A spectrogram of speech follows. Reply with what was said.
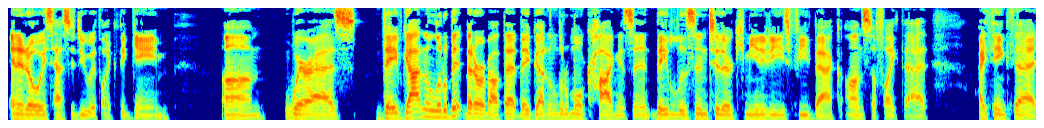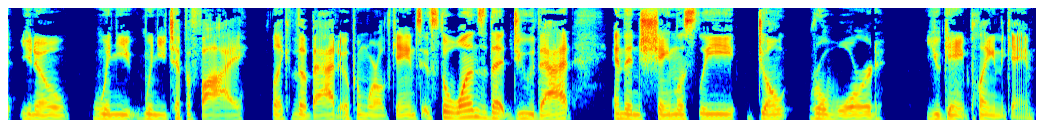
and it always has to do with like the game. Um whereas they've gotten a little bit better about that. They've gotten a little more cognizant. They listen to their community's feedback on stuff like that. I think that you know when you when you typify like the bad open world games. It's the ones that do that and then shamelessly don't reward you game playing the game.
